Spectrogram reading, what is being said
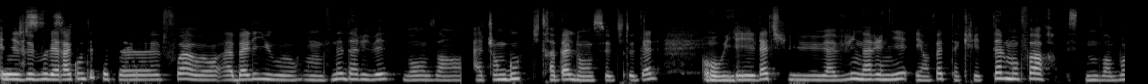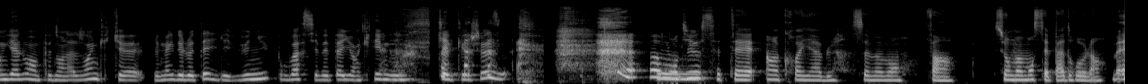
Et je voulais raconter cette euh, fois à Bali où on venait d'arriver dans un à Canggu, tu te rappelles, dans ce petit hôtel. Oh oui. Et là, tu as vu une araignée et en fait, tu as crié tellement fort, c'était dans un bungalow un peu dans la jungle, que le mec de l'hôtel, il est venu pour voir s'il n'y avait pas eu un crime ou quelque chose. oh mon Dieu, c'était incroyable ce moment. Enfin, sur le moment, c'était pas drôle, hein, mais.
